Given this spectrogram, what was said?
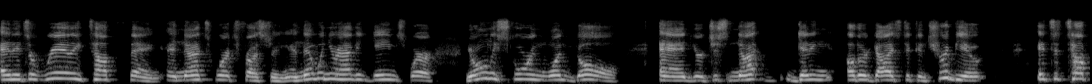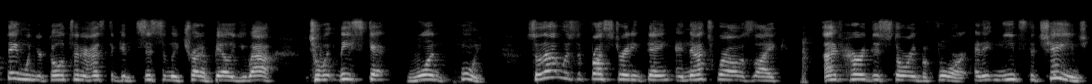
And it's a really tough thing. And that's where it's frustrating. And then when you're having games where you're only scoring one goal and you're just not getting other guys to contribute, it's a tough thing when your goaltender has to consistently try to bail you out to at least get one point. So that was the frustrating thing. And that's where I was like, I've heard this story before and it needs to change.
